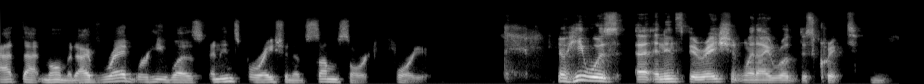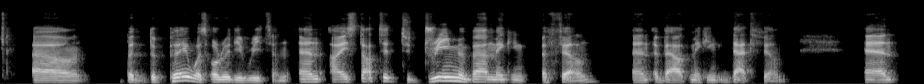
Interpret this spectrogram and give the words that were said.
at that moment? I've read where he was an inspiration of some sort for you. No, he was uh, an inspiration when I wrote the script. Uh, but the play was already written. And I started to dream about making a film and about making that film. And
